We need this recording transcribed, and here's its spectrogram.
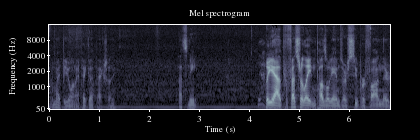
That might be one I pick up actually. That's neat. Yeah. But yeah, the Professor Layton puzzle games are super fun. They're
